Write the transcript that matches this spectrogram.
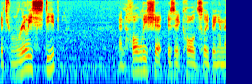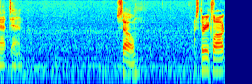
It's really steep. And holy shit, is it cold sleeping in that tent. So, it's 3 o'clock.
